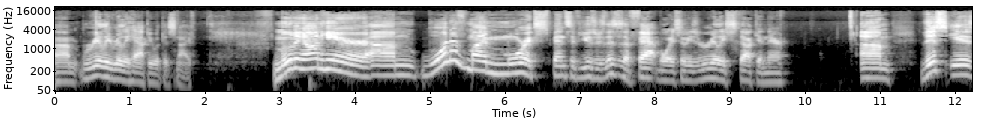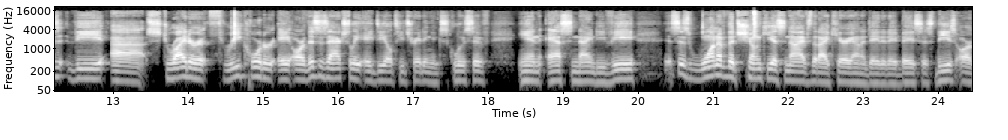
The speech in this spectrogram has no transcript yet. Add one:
Um, really, really happy with this knife. Moving on here, um, one of my more expensive users, this is a fat boy, so he's really stuck in there. Um, this is the uh, Strider 3 quarter AR. This is actually a DLT trading exclusive in S90V. This is one of the chunkiest knives that I carry on a day-to-day -day basis. These are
